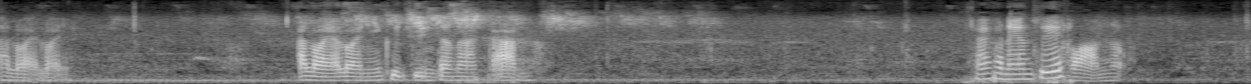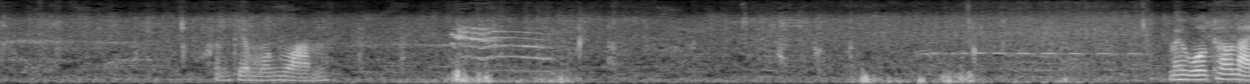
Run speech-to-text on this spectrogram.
อร่อยอร่อยอร่อยอร่อยนี้คือจินตนาการ ให้คะแนนสิหวานอะเค็มๆหวานๆไม่เวิร์กเท่าไหร่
